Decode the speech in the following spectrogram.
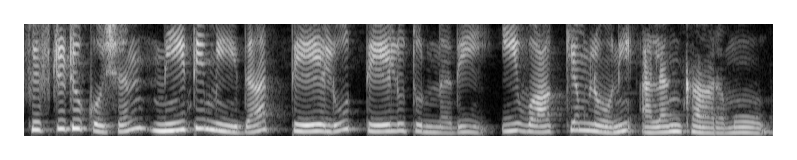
Fifty two question నీటి మీద తేలు తేలుతున్నది ఈ వాక్యంలోని అలంకారము.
